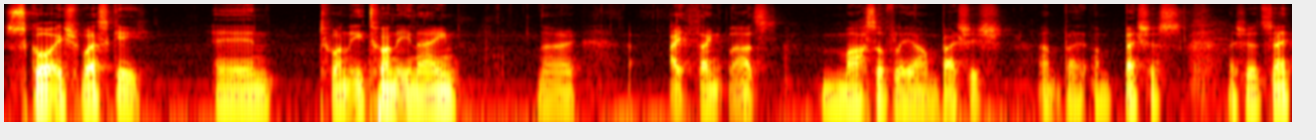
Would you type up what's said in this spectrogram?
Scottish whisky in 2029. Now, I think that's massively ambitious. Amb- ambitious, I should say.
